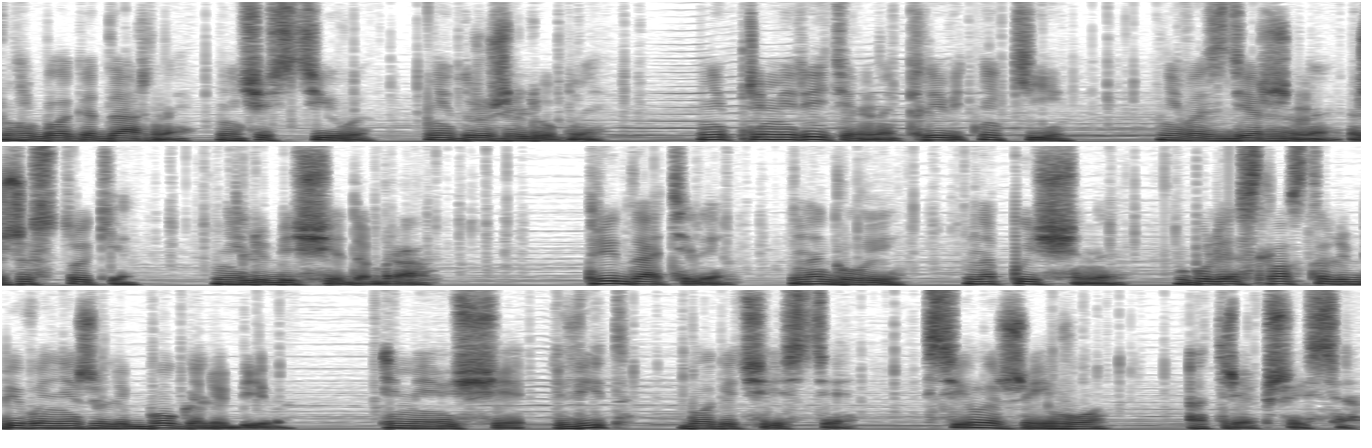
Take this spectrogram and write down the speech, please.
неблагодарны, нечестивы, недружелюбны, непримирительны, клеветники, невоздержаны, жестоки, не любящие добра, предатели, наглы, напыщены, более сластолюбивы, нежели боголюбивы, имеющие вид благочестия, силы же его отрекшиеся.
